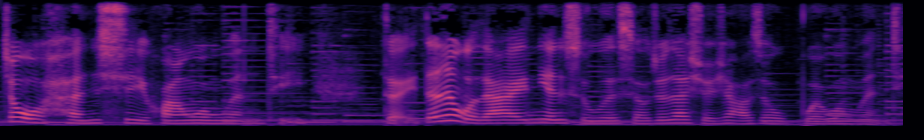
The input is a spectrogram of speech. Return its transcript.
就我很喜欢问问题，对。但是我在念书的时候，就在学校的时候，我不会问问题，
